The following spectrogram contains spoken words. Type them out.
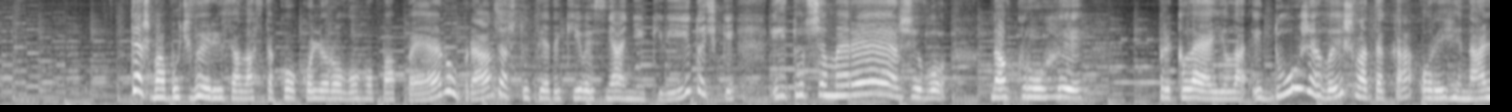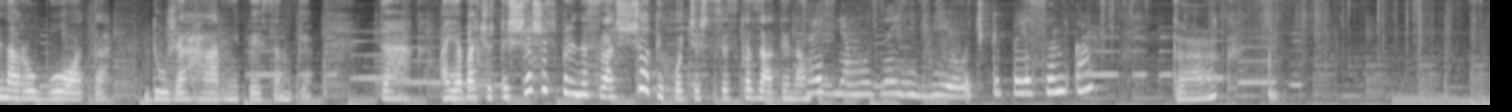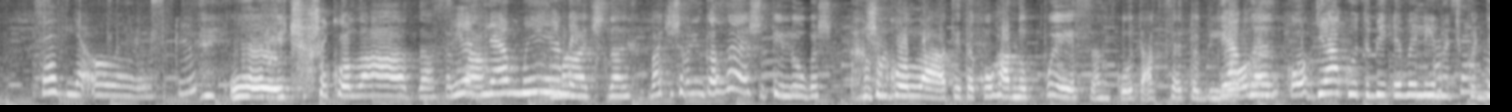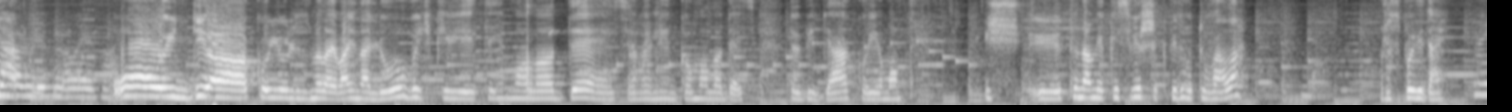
Теж, мабуть, вирізала з такого кольорового паперу, правда ж? Тут є такі весняні квіточки, і тут ще мереживо навкруги приклеїла. І дуже вийшла така оригінальна робота. Дуже гарні писанки. Так, а я бачу, ти ще щось принесла. Що ти хочеш це сказати нам? Це для музею білочки писанка. Так. Це для Оленки. Ой, шоколада. Це така для мене. Смачна. Бачиш, Варінка, знаєш, що ти любиш шоколад і таку гарну писанку. Так, це тобі, Оленко. дякую тобі, Евеліночко, дякую. Ой, дякую. Людмила Іванівна любить квіти. Молодець, Евелінко, молодець. Тобі дякуємо. І щ- і ти нам якийсь віршик підготувала? Розповідай.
